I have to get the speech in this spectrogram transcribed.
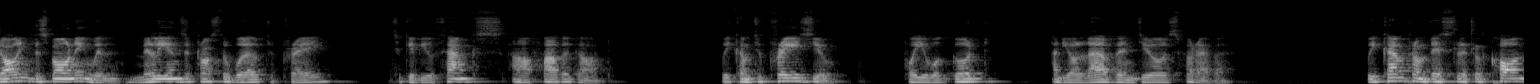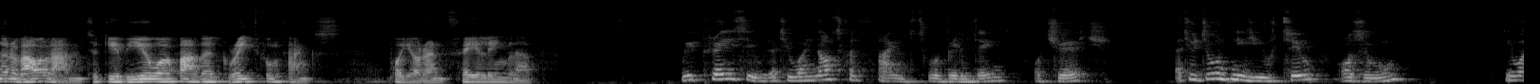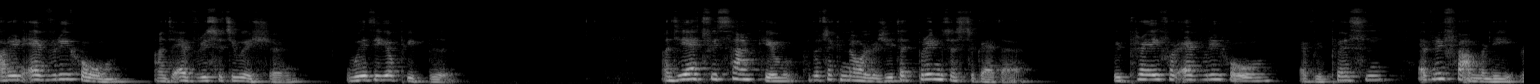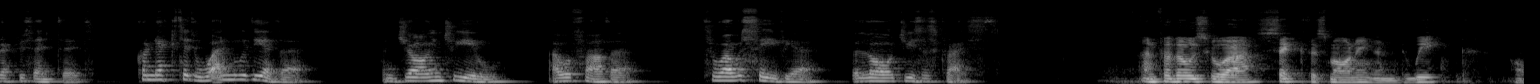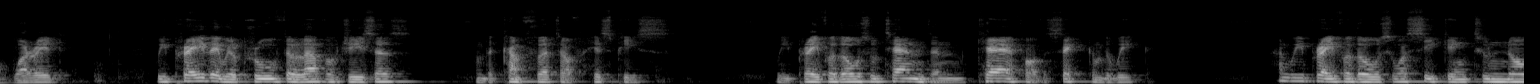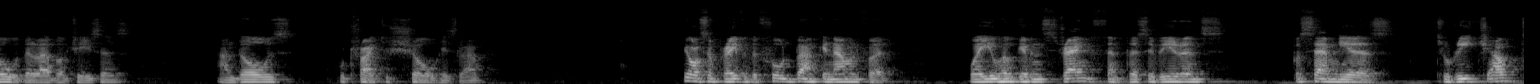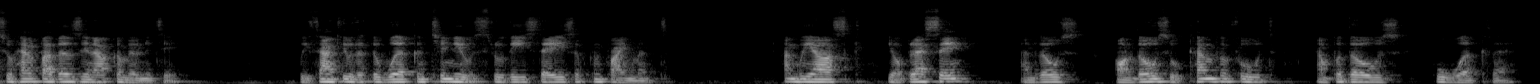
Joined this morning with millions across the world to pray, to give you thanks, our Father God. We come to praise you, for you are good and your love endures forever. We come from this little corner of our land to give you, our Father, grateful thanks for your unfailing love. We praise you that you are not confined to a building or church, that you don't need YouTube or Zoom. You are in every home and every situation with your people. And yet we thank you for the technology that brings us together. We pray for every home, every person, every family represented, connected one with the other, and joined to you, our Father, through our Saviour, the Lord Jesus Christ. And for those who are sick this morning and weak or worried, we pray they will prove the love of Jesus and the comfort of his peace. We pray for those who tend and care for the sick and the weak. And we pray for those who are seeking to know the love of Jesus and those who try to show his love. We also pray for the food bank in Ammanford, where you have given strength and perseverance for seven years to reach out to help others in our community. We thank you that the work continues through these days of confinement. And we ask your blessing and those on those who come for food and for those who work there.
